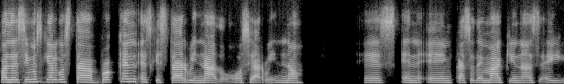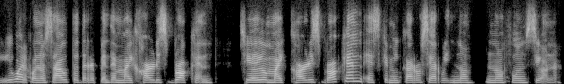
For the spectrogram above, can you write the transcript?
Cuando decimos que algo está broken es que está arruinado o se arruinó. Es en, en caso de máquinas, e igual con los autos, de repente my car is broken. Si yo digo my car is broken, es que mi carro se arruinó, no funciona.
